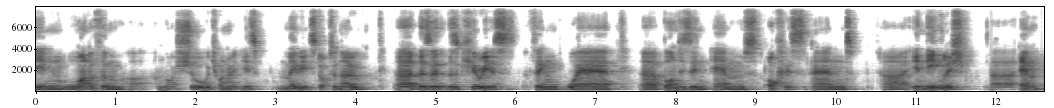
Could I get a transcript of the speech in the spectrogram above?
in one of them, uh, I'm not sure which one it is. Maybe it's Doctor No. Uh, there's a there's a curious thing where uh, Bond is in M's office, and uh, in the English, uh, M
